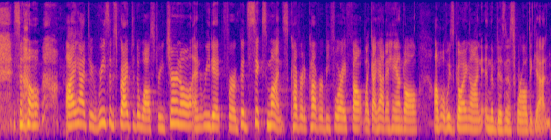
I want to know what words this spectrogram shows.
so I had to resubscribe to the Wall Street Journal and read it for a good six months, cover to cover, before I felt like I had a handle on what was going on in the business world again.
